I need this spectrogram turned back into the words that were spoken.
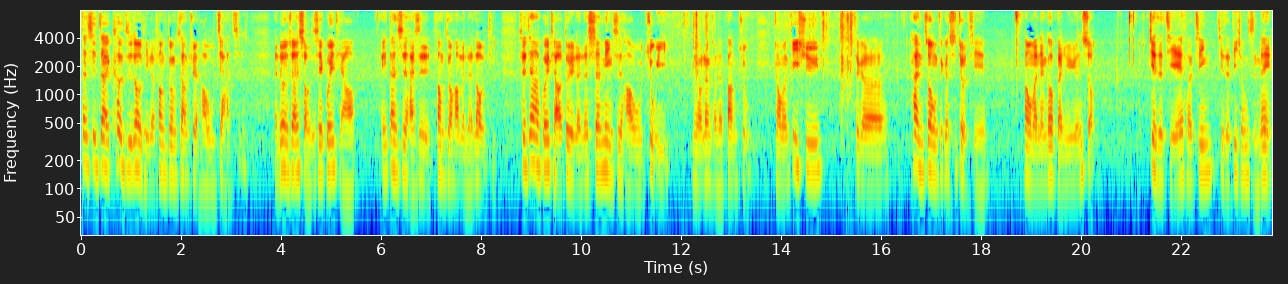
但是在克制肉体的放纵上却毫无价值。很多人虽然守这些规条，诶，但是还是放纵他们的肉体，所以这样的规条对人的生命是毫无注意，没有任何的帮助。那我们必须这个看重这个十九节，让我们能够本于元首，借着结和经，借着弟兄姊妹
